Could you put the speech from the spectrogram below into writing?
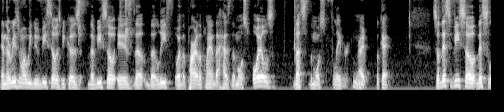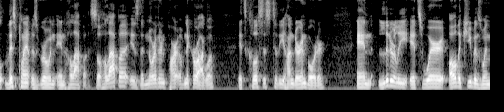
And the reason why we do Viso is because the Viso is the the leaf or the part of the plant that has the most oils, thus the most flavor, hmm. right? Okay. So this viso, this this plant is grown in Jalapa. So Jalapa is the northern part of Nicaragua. It's closest to the Honduran border, and literally, it's where all the Cubans, when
